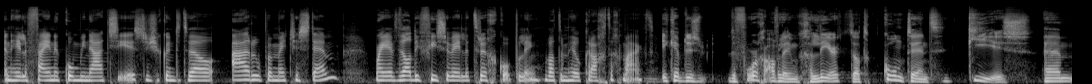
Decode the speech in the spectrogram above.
een hele fijne combinatie is. Dus je kunt het wel aanroepen met je stem, maar je hebt wel die visuele terugkoppeling, wat hem heel krachtig maakt. Ik heb dus de vorige aflevering geleerd dat content key is. Ehm,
